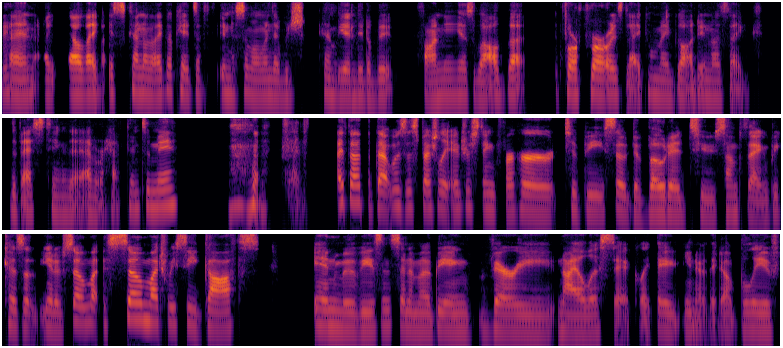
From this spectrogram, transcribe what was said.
Mhm. And I felt like it's kind of like okay, it's a innocent moment that which can be a little bit funny as well. But for her, it's like oh my God, you know, it's like the best thing that ever happened to me. I thought that that was especially interesting for her to be so devoted to something because uh, you know so much so much we see goths in movies and cinema being very nihilistic like they you know they don't believe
